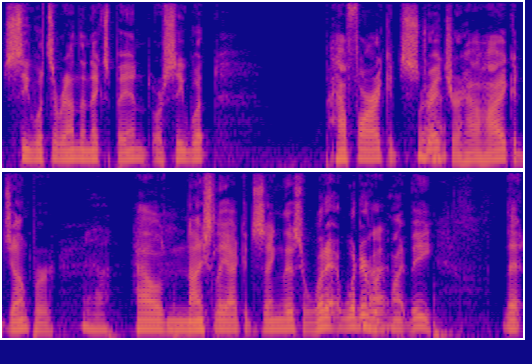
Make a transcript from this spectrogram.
see what's around the next bend or see what how far I could stretch or how high I could jump or Yeah. How nicely I could sing this or whatever, whatever Right. it might be. That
